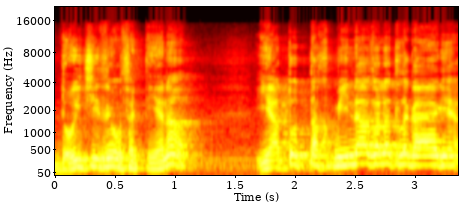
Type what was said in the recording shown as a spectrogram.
दो ही चीज़ें हो सकती हैं ना। या तो तखमीना गलत लगाया गया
